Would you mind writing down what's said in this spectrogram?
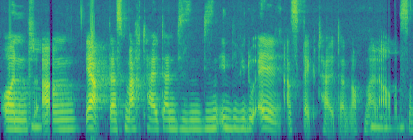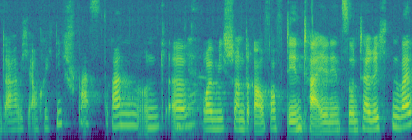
Und mhm. ähm, ja, das macht halt dann diesen, diesen individuellen Aspekt halt dann nochmal mhm. aus. Und da habe ich auch richtig Spaß dran und äh, ja. freue mich schon drauf, auf den Teil, den zu unterrichten, weil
